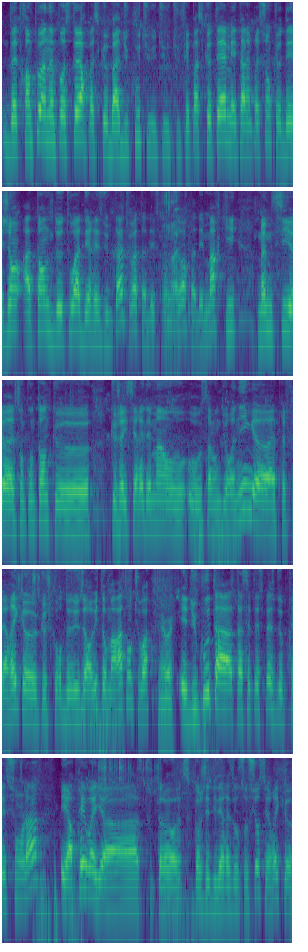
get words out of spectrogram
d'être un peu un imposteur parce que bah du coup tu, tu, tu fais pas ce que t'aimes et t'as l'impression que des gens attendent de toi des résultats. Tu vois, t'as des sponsors, t'as des marques qui, même si euh, elles sont contentes que, que j'aille serrer des mains au, au salon du running, euh, elles préféraient que, que je cours 2h08 au marathon, tu vois. Eh ouais. Et du coup, tu as, cette espèce de pression-là. Et après, ouais, il y a tout à l'heure, quand j'ai dit les réseaux sociaux, c'est vrai que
